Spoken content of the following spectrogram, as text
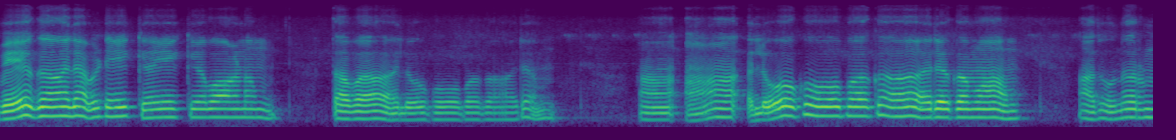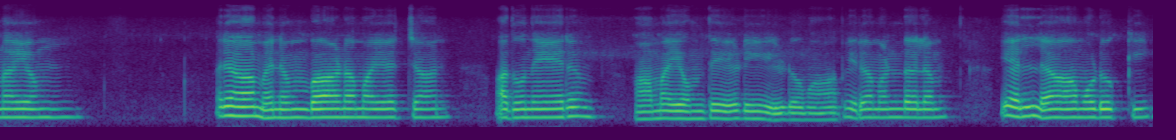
വേഗാൽ അവിടേക്കയക്കവാണം തവ ലോകോപകാരം ആ ലോകോപകാരകമാം. അതു നിർണയം. രാമനും ബാണമയച്ചാൻ അതു നേരം ആമയും തേടിയിടുമാഭിരമണ്ഡലം എല്ലാം ഒടുക്കി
